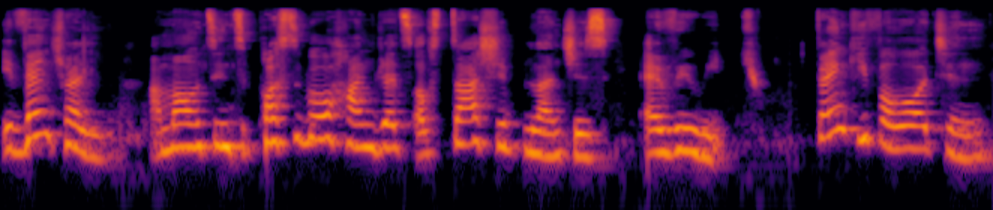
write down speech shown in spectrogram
eventually amounting to possible hundreds of Starship launches every week. Thank you for watching,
